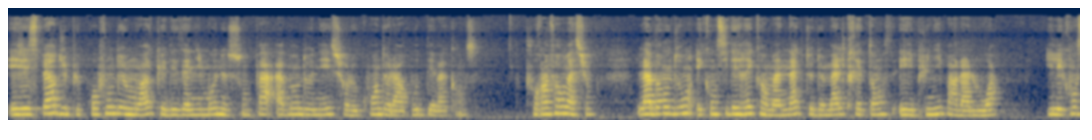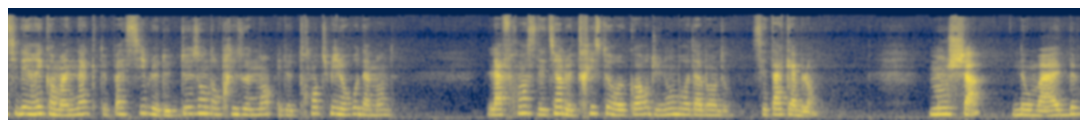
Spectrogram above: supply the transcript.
et j'espère du plus profond de moi que des animaux ne sont pas abandonnés sur le coin de la route des vacances. Pour information, l'abandon est considéré comme un acte de maltraitance et est puni par la loi. Il est considéré comme un acte passible de deux ans d'emprisonnement et de 30 000 euros d'amende. La France détient le triste record du nombre d'abandons. C'est accablant. Mon chat, nomade,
